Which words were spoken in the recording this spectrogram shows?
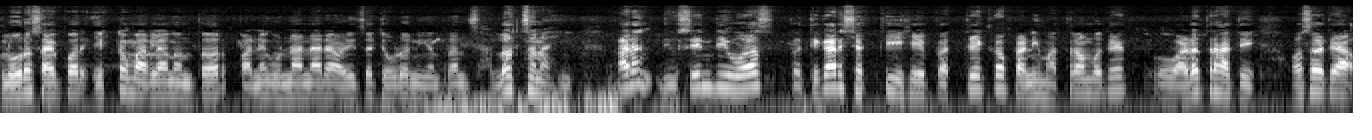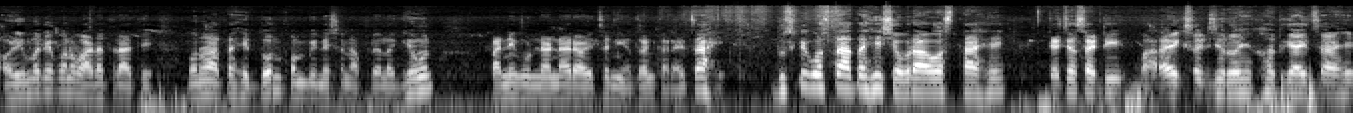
क्लोरोसायपर एकटं मारल्यानंतर पाणी गुंडाळणाऱ्या अळीचं तेवढं नियंत्रण झालंच नाही. कारण दिवसेंदिवस प्रतिकारशक्ती हे प्रत्येक प्राणीमात्रामध्ये वाढत राहते. असं त्या अळीमध्ये पण वाढत राहते. म्हणून आता हे दोन कॉम्बिनेशन आपल्याला घेऊन पाणी गुंडाळणाऱ्या अळीचं नियंत्रण करायचं आहे. दुसरी गोष्ट आता ही शौरा अवस्था आहे. त्याच्यासाठी बारा एकसष्ट झिरो हे खत घ्यायचं आहे.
